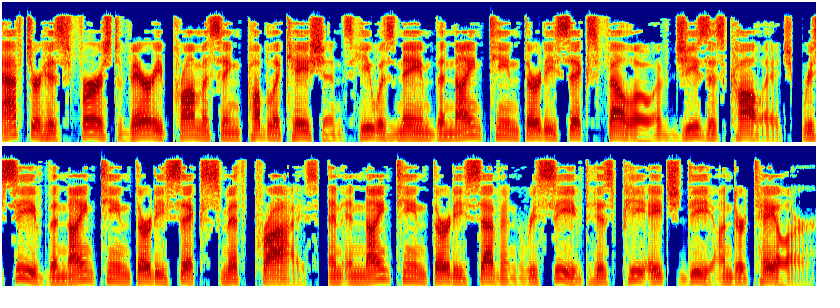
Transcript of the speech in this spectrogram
After his first very promising publications he was named the 1936 Fellow of Jesus College, received the 1936 Smith Prize, and in 1937 received his Ph.D. under Taylor.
